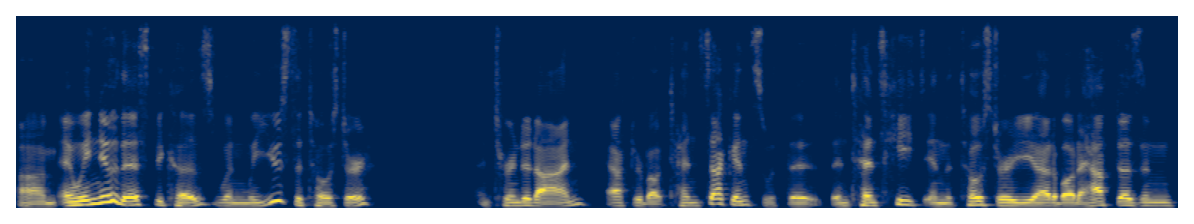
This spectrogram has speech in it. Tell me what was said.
um, and we knew this because when we used the toaster and turned it on after about ten seconds with the intense heat in the toaster, you had about a half dozen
